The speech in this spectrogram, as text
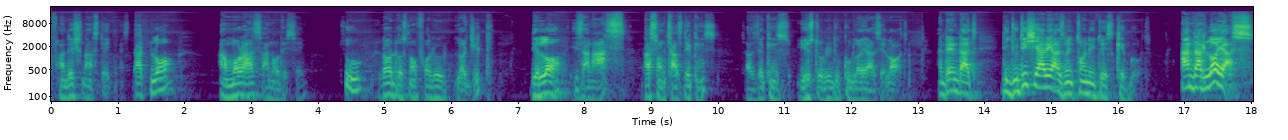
foundational statements that law and morals are not the same. Two, law does not follow logic. The law is an ass. That's from Charles Dickens. Charles Dickens used to ridicule lawyers a lot. And then that the judiciary has been turned into a scapegoat. And that lawyers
